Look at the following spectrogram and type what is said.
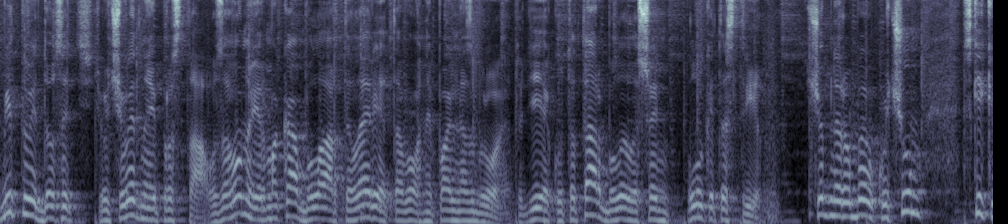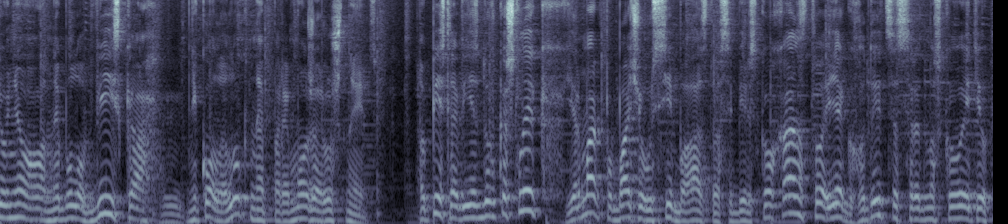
Відповідь досить очевидна і проста. У загону Єрмака була артилерія та вогнепальна зброя, тоді як у татар були лише луки та стріли. Щоб не робив Кучум, скільки у нього не було б війська, ніколи лук не переможе рушницю. Опісля в'їзду в Кашлик Єрмак побачив усі багатства Сибірського ханства і, як годиться серед московитів,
